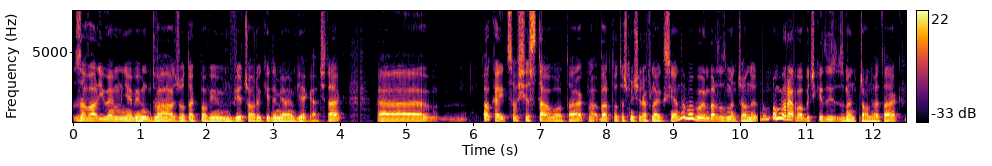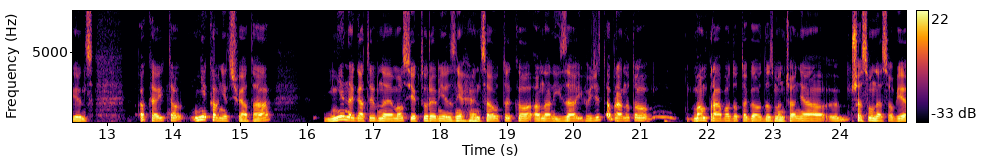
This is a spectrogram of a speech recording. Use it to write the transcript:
zawaliłem, nie wiem, dwa, że tak powiem, wieczory, kiedy miałem biegać, tak? Eee, Okej, co się stało, tak? Wa- Warto też mieć refleksję, no bo byłem bardzo zmęczony. Mam prawo być kiedyś zmęczony, tak? Więc okej, to nie koniec świata, nie negatywne emocje, które mnie zniechęcą, tylko analiza i powiedzieć, dobra, no to mam prawo do tego, do zmęczenia, przesunę sobie,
